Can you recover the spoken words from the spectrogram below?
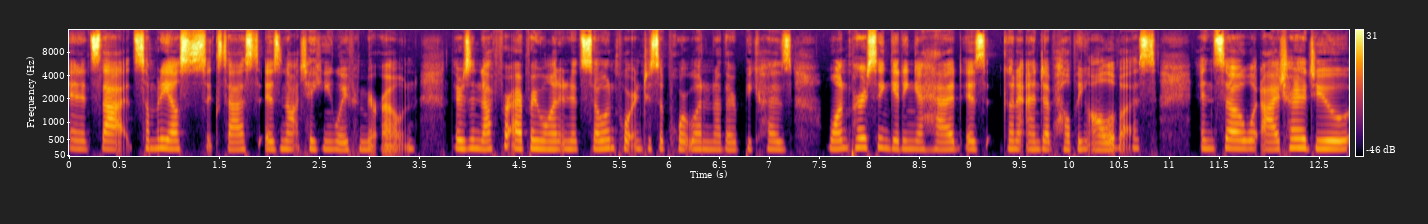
and it's that somebody else's success is not taking away from your own. There's enough for everyone, and it's so important to support one another because one person getting ahead is going to end up helping all of us. And so what I try to do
